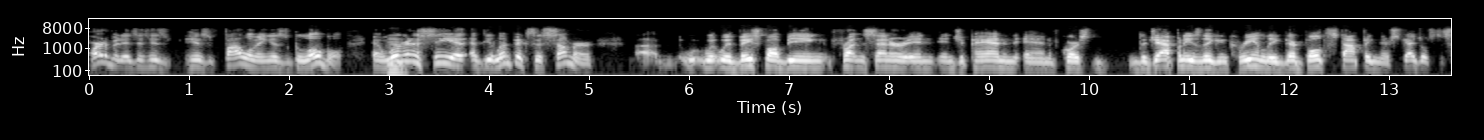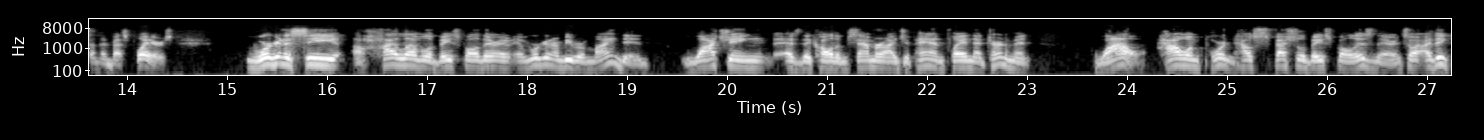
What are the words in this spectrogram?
part of it is, is his his following is global, and we're mm. going to see at, at, the Olympics this summer, uh, w- with baseball being front and center in in Japan, and, and of course the Japanese league and Korean league, they're both stopping their schedules to send their best players. We're going to see a high level of baseball there, and, and we're going to be reminded watching, as they call them, Samurai Japan play in that tournament. Wow, how important, how special baseball is there. And so I think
